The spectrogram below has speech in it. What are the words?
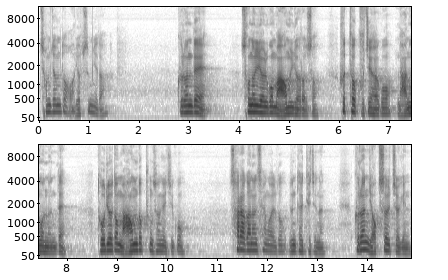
점점 더 어렵습니다. 그런데 손을 열고 마음을 열어서 흩어 구제하고 나누었는데 도리어 더 마음도 풍성해지고 살아가는 생활도 윤택해지는 그런 역설적인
